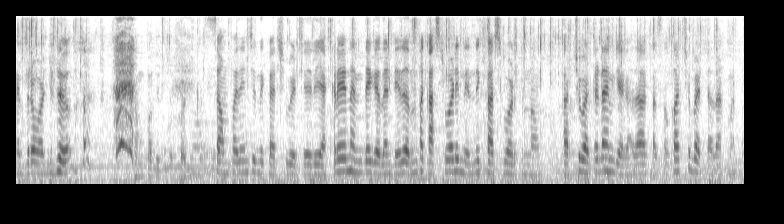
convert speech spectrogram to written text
నిద్ర పట్టు. సంపాదించింది ఖర్చు పెట్టేది. ఎక్కడైనా అంతే కదండి ఇదంతా కష్టపడింది ఎందుకు కష్టపడుతున్నాం? ఖర్చు పెట్టడానికే కదా కష్టం ఖర్చు పెట్టాలన్నమాట.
